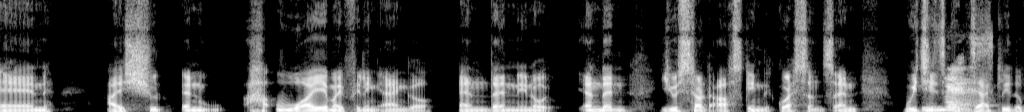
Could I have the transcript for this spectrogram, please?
and i should and h- why am i feeling anger and then you know and then you start asking the questions and which is yes. exactly the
